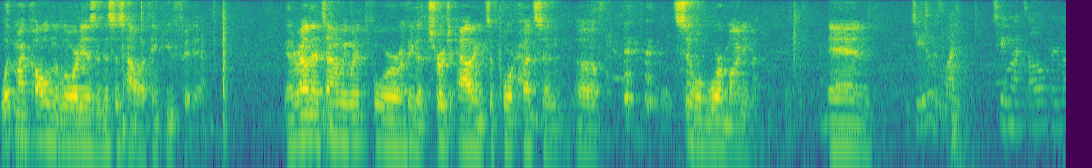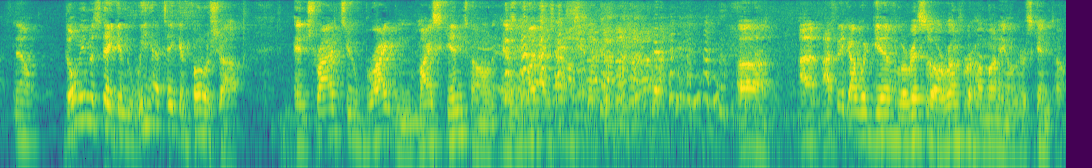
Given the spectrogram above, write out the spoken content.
what my call in the Lord is, and this is how I think you fit in. And around that time, we went for, I think, a church outing to Port Hudson, uh, Civil War monument. And Judah was like two months old, three months. old. now, don't be mistaken, we have taken Photoshop and tried to brighten my skin tone as much as possible. Uh, I, I think I would give Larissa a run for her money on her skin tone.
